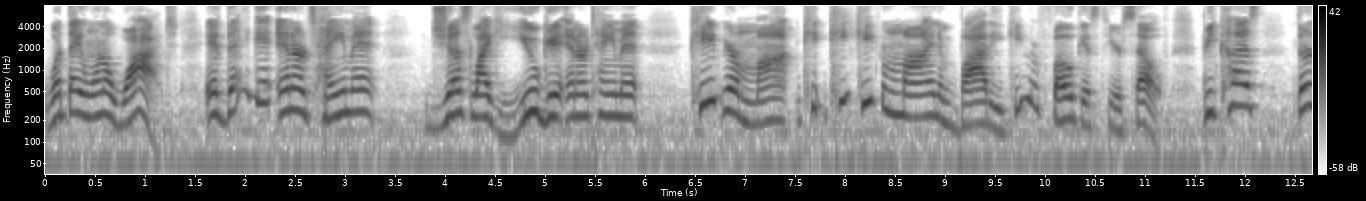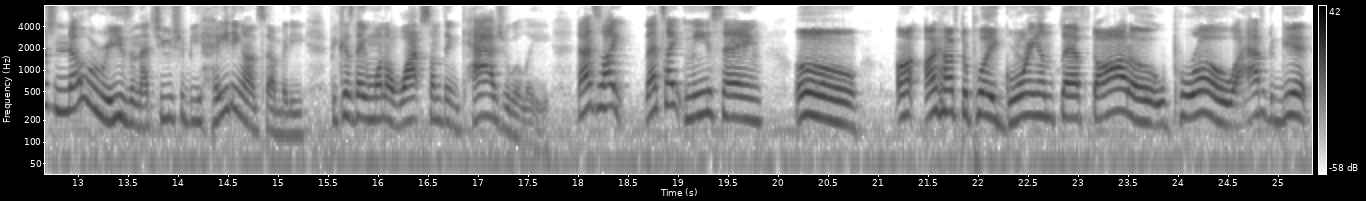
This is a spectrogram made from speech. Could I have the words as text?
what they want to watch. If they get entertainment just like you get entertainment, keep your mind keep, keep keep your mind and body, keep your focus to yourself because there's no reason that you should be hating on somebody because they want to watch something casually. That's like that's like me saying, "Oh, I, I have to play Grand Theft Auto Pro. I have to get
